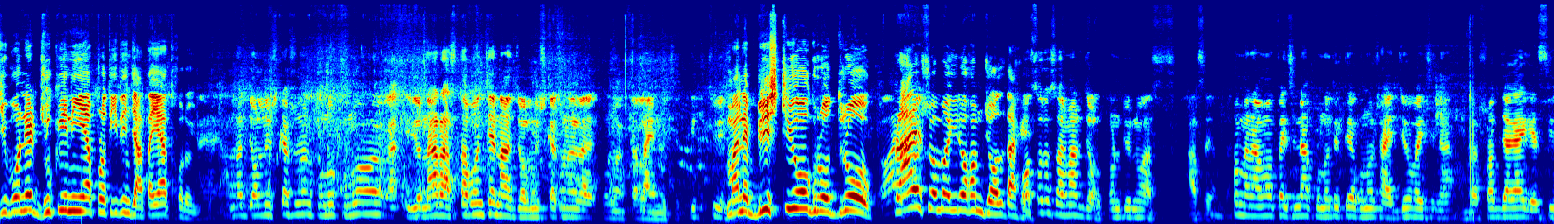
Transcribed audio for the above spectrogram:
জীবনের ঝুঁকি নিয়ে প্রতিদিন যাতায়াত করেন। আমরা জল নিষ্কাশনের কোনো কোনো ইয়ে না রাস্তা বনছে না জল নিষ্কাশনের কোনো একটা লাইন হচ্ছে। মানে বৃষ্টি হোক রৌদ্র হোক প্রায় সময় এরকম জল থাকে। বছরে ছয় মাস জল কন্টিনিউয়াস আছে মেরামত পাইছি না কোনো দিক থেকে কোনো সাহায্য পাইছি না। আমরা সব জায়গায় গেছি।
